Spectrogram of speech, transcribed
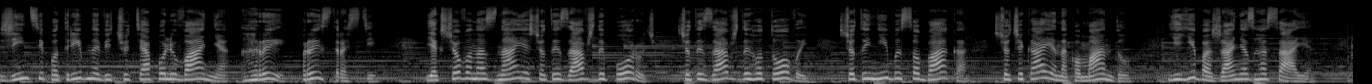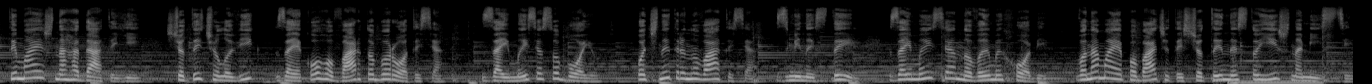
Жінці потрібне відчуття полювання, гри, пристрасті. Якщо вона знає, що ти завжди поруч, що ти завжди готовий, що ти ніби собака, що чекає на команду, її бажання згасає. Ти маєш нагадати їй, що ти чоловік, за якого варто боротися. Займися собою, почни тренуватися, зміни стиль, займися новими хобі. Вона має побачити, що ти не стоїш на місці.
